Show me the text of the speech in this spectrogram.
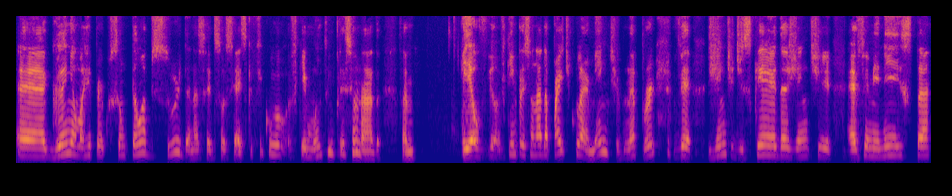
é, ganha uma repercussão tão absurda nas redes sociais que fico, fiquei muito impressionado, sabe? E eu fiquei impressionada particularmente né, por ver gente de esquerda, gente é, feminista,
